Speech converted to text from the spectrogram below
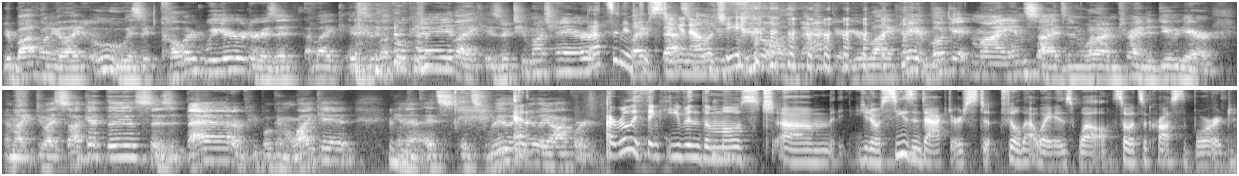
your butthole and you're like, ooh, is it colored weird or is it like, is it look okay? like, is there too much hair? That's an Like, interesting that's analogy. How you feel as an actor. You're like, hey, look at my insides and what I'm trying to do here. And like, do I suck at this? Is it bad? Are people gonna like it? You know, it's it's really And- really awkward. I really think even the most, um, you know, seasoned actors still feel that way as well. So it's across the board.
